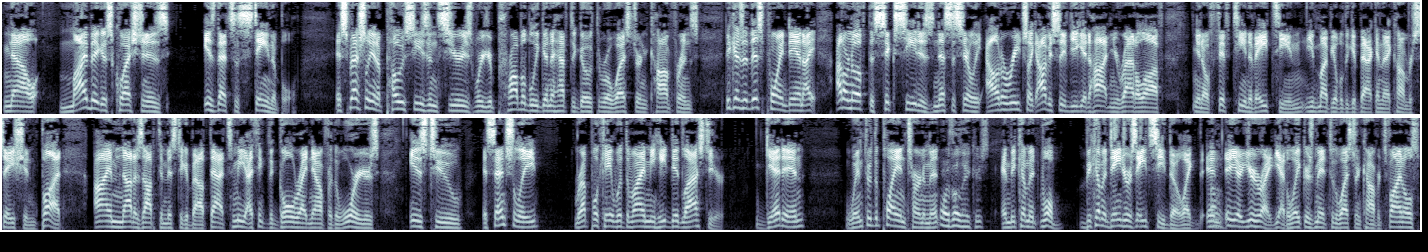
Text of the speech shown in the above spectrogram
Now, my biggest question is is that sustainable? Especially in a postseason series where you're probably going to have to go through a Western Conference. Because at this point, Dan, I, I don't know if the sixth seed is necessarily out of reach. Like, obviously, if you get hot and you rattle off, you know, 15 of 18, you might be able to get back in that conversation. But I'm not as optimistic about that. To me, I think the goal right now for the Warriors is to essentially replicate what the Miami Heat did last year. Get in, win through the play-in tournament. Or the Lakers. And become a well, become a dangerous eight seed though. Like, and oh. you're right. Yeah, the Lakers made it to the Western Conference Finals.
